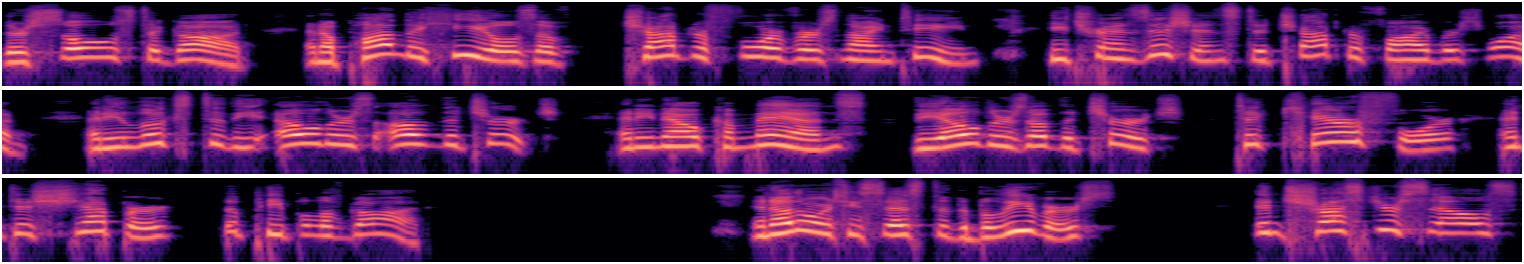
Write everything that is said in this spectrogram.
their souls to God. And upon the heels of chapter 4 verse 19, he transitions to chapter 5 verse 1 and he looks to the elders of the church and he now commands the elders of the church to care for and to shepherd the people of God. In other words, he says to the believers, entrust yourselves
